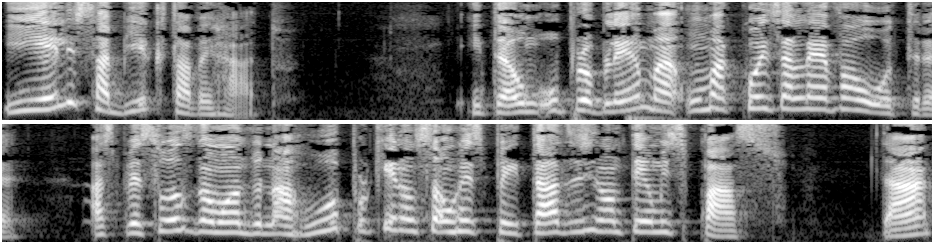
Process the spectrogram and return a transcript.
E ele sabia que estava errado. Então, o problema, uma coisa leva a outra. As pessoas não andam na rua porque não são respeitadas e não têm um espaço, tá?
